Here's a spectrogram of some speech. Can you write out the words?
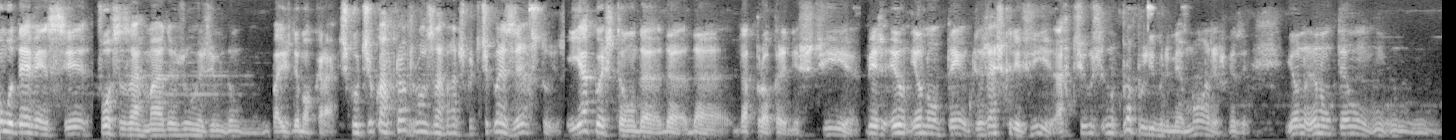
como devem ser Forças Armadas de um regime de um país democrático. Discutir com a própria Forças Armadas, discutir com o Exército. Isso. E a questão da, da, da, da própria anistia, veja, eu, eu não tenho, eu já escrevi artigos no próprio livro de memórias, quer dizer, eu, eu não tenho um, um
